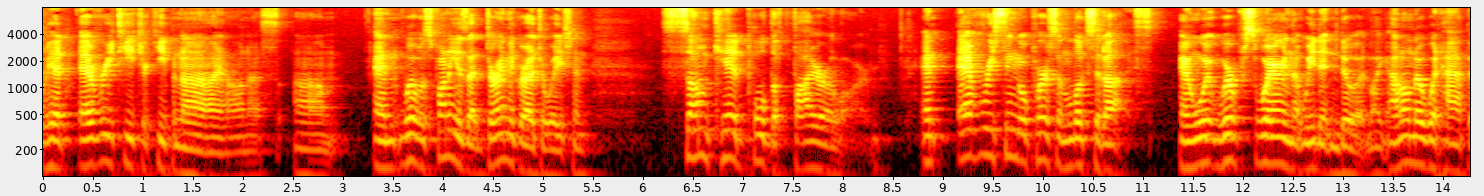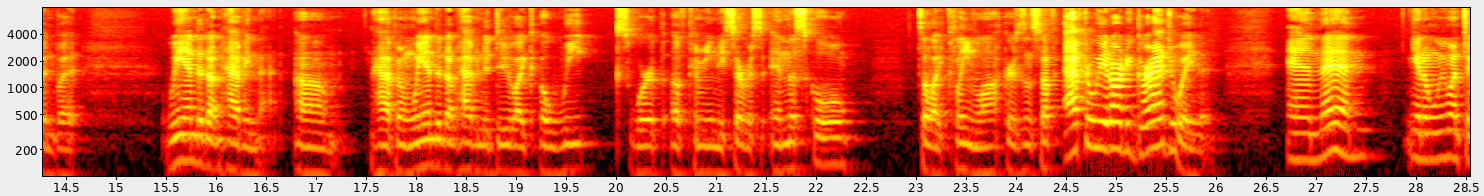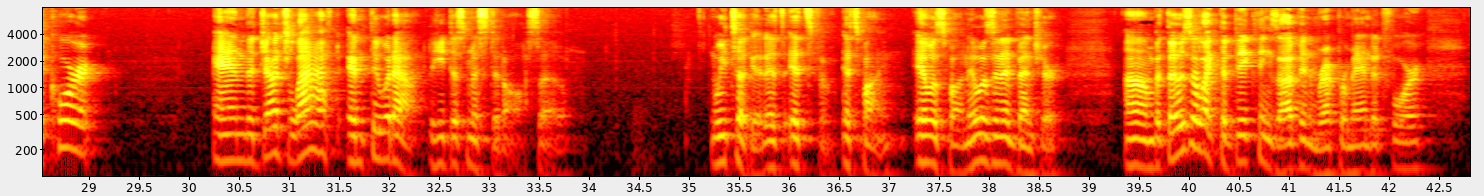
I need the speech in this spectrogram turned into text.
we had every teacher keeping an eye on us. Um, and what was funny is that during the graduation, some kid pulled the fire alarm, and every single person looks at us, and we're, swearing that we didn't do it. Like I don't know what happened, but we ended up having that um, happen. We ended up having to do like a week's worth of community service in the school to like clean lockers and stuff after we had already graduated. And then, you know, we went to court and the judge laughed and threw it out. He dismissed it all. So we took it. It's it's it's fine. It was fun. It was an adventure. Um, but those are like the big things I've been reprimanded for.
